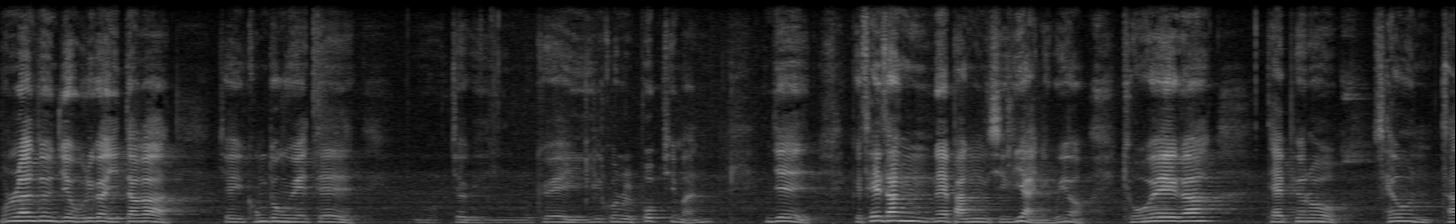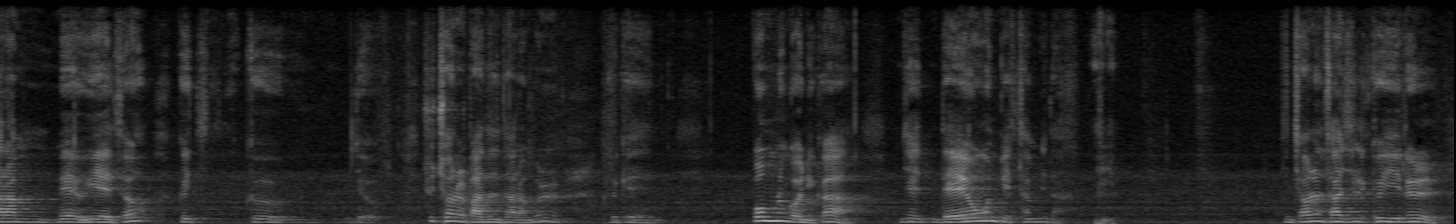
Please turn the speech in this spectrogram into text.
오늘날도 이제 우리가 이따가 저희 공동회 때 저기 교회 일꾼을 뽑지만 이제 그 세상의 방식이 아니고요. 교회가 대표로 세운 사람에 의해서 그, 그, 추천을 받은 사람을 그렇게 뽑는 거니까 이제 내용은 비슷합니다. 저는 사실 그 일을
